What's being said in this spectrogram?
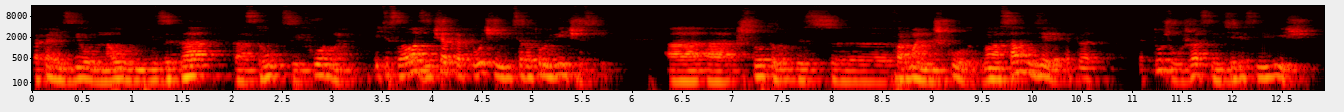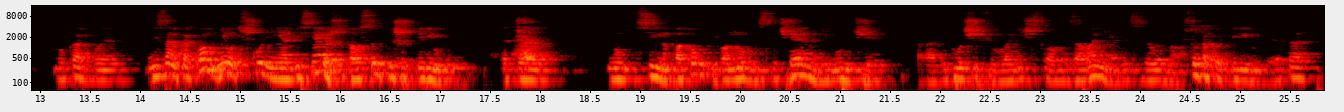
как они сделаны на уровне языка, конструкции, формы. Эти слова звучат как-то очень литературоведчески, а, а что-то вот из э, формальной школы. Но на самом деле это, это тоже ужасно интересные вещи. Ну, как бы, не знаю, как вам, мне вот в школе не объясняли, что Толстой пишет периодами. Это ну, сильно потом и во многом случайно, не будучи, а, не получив филологического образования, я для себя узнал. Что такое периоды? Это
